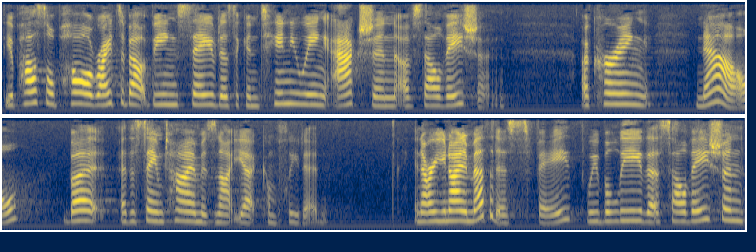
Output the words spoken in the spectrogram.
The Apostle Paul writes about being saved as a continuing action of salvation, occurring now, but at the same time is not yet completed. In our United Methodist faith, we believe that salvation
